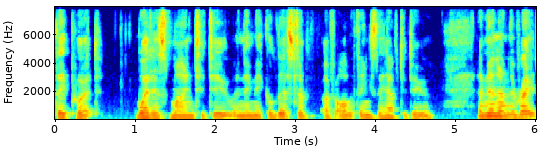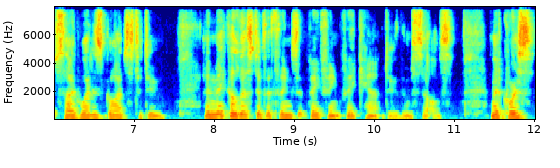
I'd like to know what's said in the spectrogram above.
they put what is mine to do, and they make a list of, of all the things they have to do. And then on the right side, what is God's to do? And make a list of the things that they think they can't do themselves. And of course,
